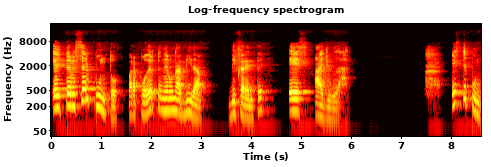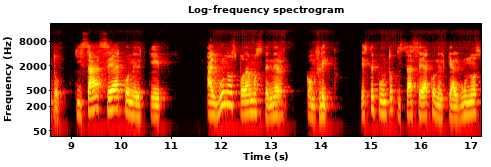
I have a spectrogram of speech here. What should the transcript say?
El tercer punto para poder tener una vida diferente es ayudar. Este punto quizás sea con el que algunos podamos tener conflicto. Este punto quizás sea con el que algunos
